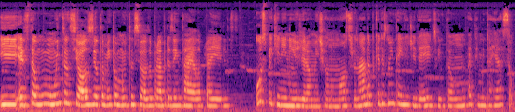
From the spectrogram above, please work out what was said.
E eles estão muito ansiosos e eu também estou muito ansiosa para apresentar ela para eles. Os pequenininhos geralmente eu não mostro nada porque eles não entendem direito, então não vai ter muita reação.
